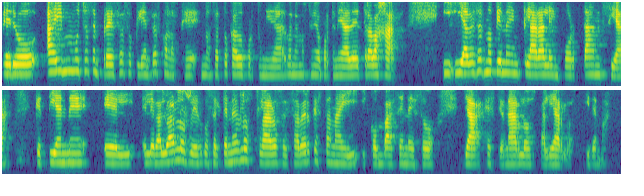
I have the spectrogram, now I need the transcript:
pero hay muchas empresas o clientes con los que nos ha tocado oportunidad, bueno, hemos tenido oportunidad de trabajar y, y a veces no tienen clara la importancia que tiene el, evaluar los riesgos, el tenerlos claros, el saber que están ahí y con base en eso ya gestionarlos, paliarlos y demás.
